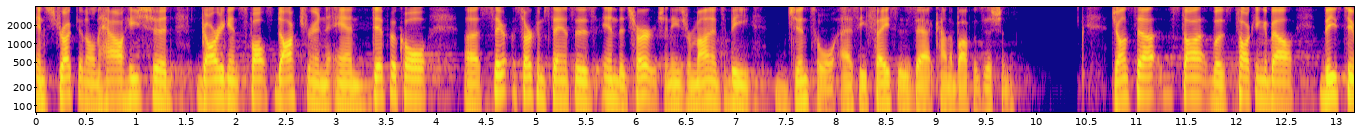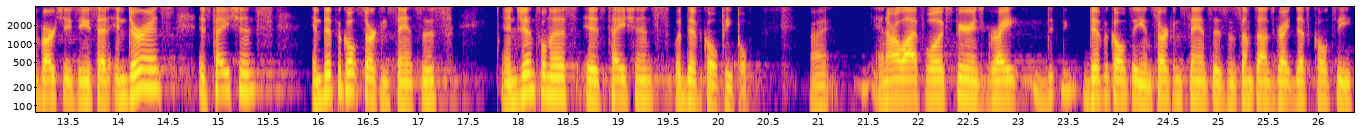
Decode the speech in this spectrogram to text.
instructed on how he should guard against false doctrine and difficult uh, circumstances in the church. And he's reminded to be gentle as he faces that kind of opposition. John Stott was talking about these two virtues, and he said, Endurance is patience in difficult circumstances, and gentleness is patience with difficult people, right? In our life, we'll experience great difficulty in circumstances and sometimes great difficulty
